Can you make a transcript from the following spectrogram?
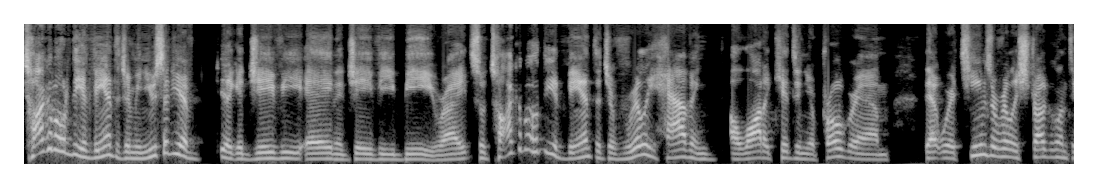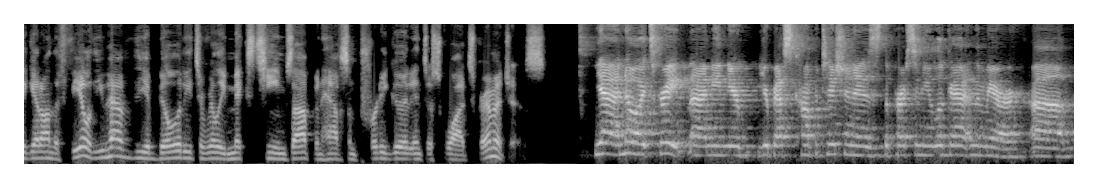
talk about the advantage. I mean, you said you have like a JVA and a JVB, right? So talk about the advantage of really having a lot of kids in your program that where teams are really struggling to get on the field, you have the ability to really mix teams up and have some pretty good inter squad scrimmages. Yeah, no, it's great. I mean, your your best competition is the person you look at in the mirror. Um,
